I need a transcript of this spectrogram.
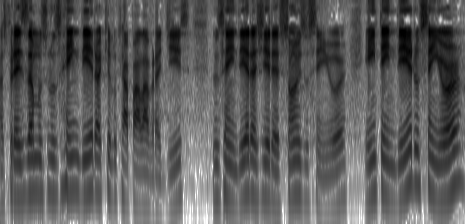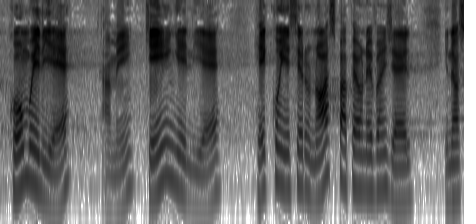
Nós precisamos nos render àquilo que a palavra diz, nos render às direções do Senhor, entender o Senhor como Ele é, amém? Quem Ele é, reconhecer o nosso papel no Evangelho e nós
